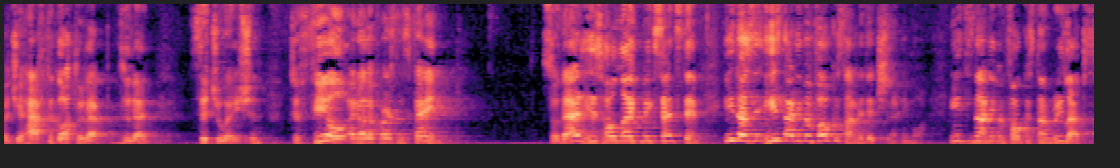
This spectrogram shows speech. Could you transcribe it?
But you have to go through that, through that situation to feel another person's pain. So that his whole life makes sense to him. He doesn't. He's not even focused on addiction anymore. He's not even focused on relapse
